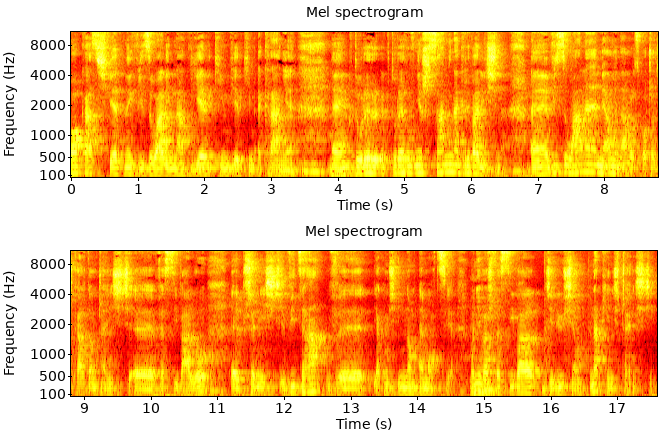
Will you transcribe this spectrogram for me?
pokaz świetnych wizuali na wielkim, wielkim ekranie, e, który, które również sami nagrywaliśmy. E, Wizuale miały nam rozpocząć każdą część e, festiwalu, przenieść widza w jakąś inną emocję, ponieważ festiwal dzielił się na pięć części,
